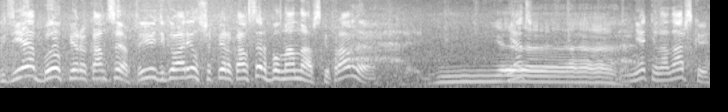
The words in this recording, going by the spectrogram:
где был первый концерт? Ты ведь говорил, что первый концерт был на Нарвской, правда? Нет? Нет, не на Нарвской.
